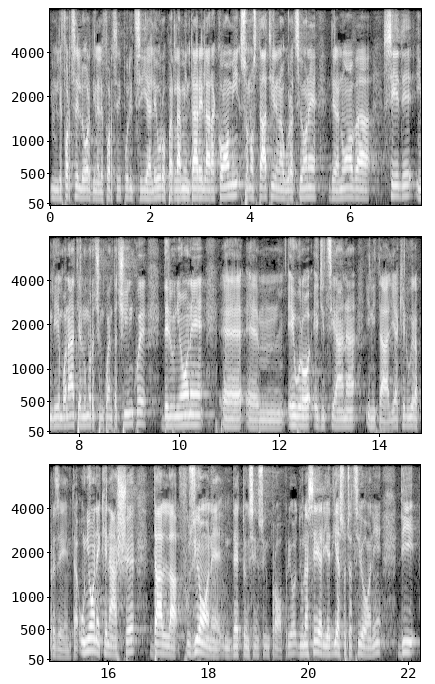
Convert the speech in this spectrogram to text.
le forze dell'ordine, le forze di polizia, l'europarlamentare Lara Comi sono stati l'inaugurazione della nuova sede in via Imbonati al numero 55 dell'Unione eh, ehm, Euro-Egiziana in Italia che lui rappresenta. Unione che nasce dalla fusione, detto in senso improprio, di una serie di associazioni di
